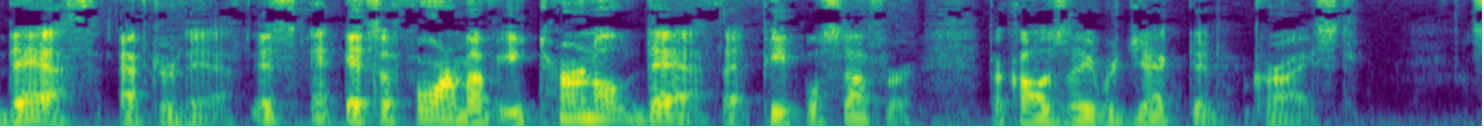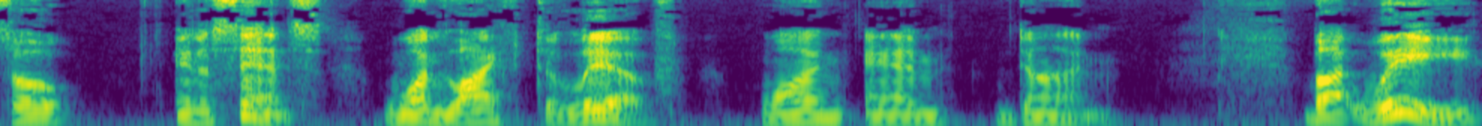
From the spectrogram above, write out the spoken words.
death after death. It's, it's a form of eternal death that people suffer because they rejected Christ. So, in a sense, one life to live, one and done. But we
